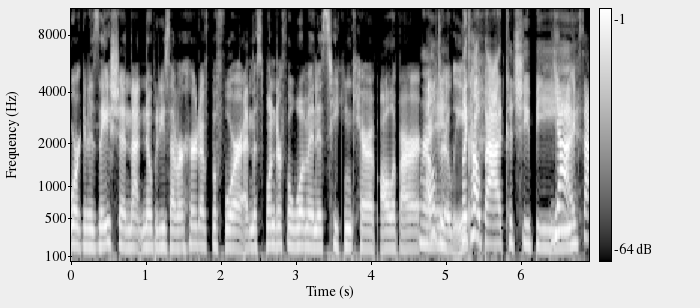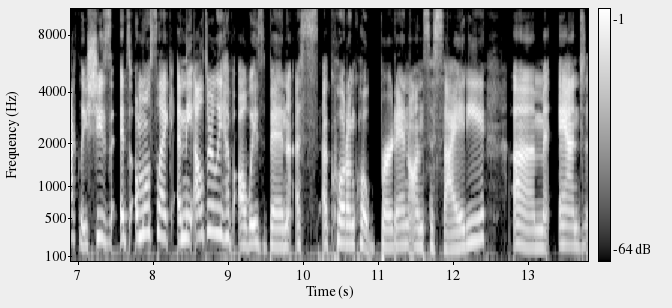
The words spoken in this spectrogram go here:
organization that nobody's ever heard of before. And this wonderful woman is taking care of all of our Right. elderly. Like how bad could she be? Yeah, exactly. She's it's almost like and the elderly have always been a quote unquote burden on society. Um and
